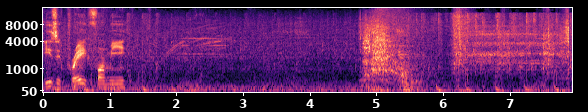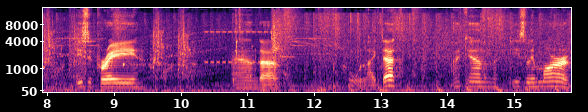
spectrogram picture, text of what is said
easy prey for me. Easy prey. And, uh, ooh, like that. I can easily mark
